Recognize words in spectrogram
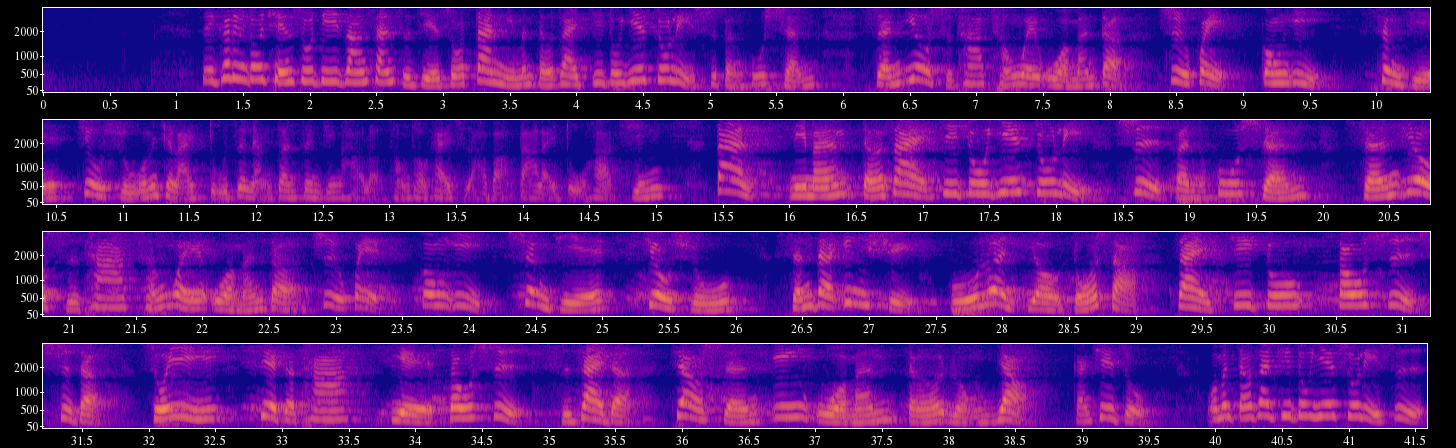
所以哥林多前书第一章三十节说：“但你们得在基督耶稣里是本乎神，神又使他成为我们的智慧、公义。”圣洁救赎，我们一起来读这两段圣经好了，从头开始好不好？大家来读哈，请。但你们得在基督耶稣里是本乎神，神又使他成为我们的智慧、公义、圣洁、救赎。神的应许不论有多少，在基督都是是的，所以借着他也都是实在的，叫神因我们得荣耀。感谢主，我们得在基督耶稣里是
